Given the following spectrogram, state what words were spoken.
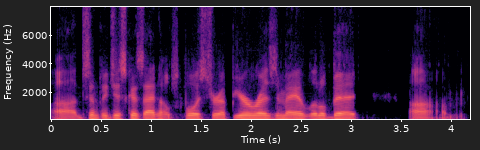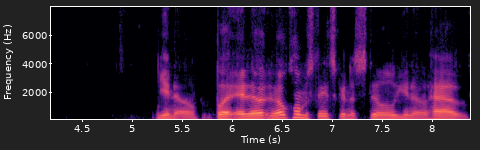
um, simply just because that helps bolster up your resume a little bit. Um, you know, but and, and Oklahoma State's going to still, you know, have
